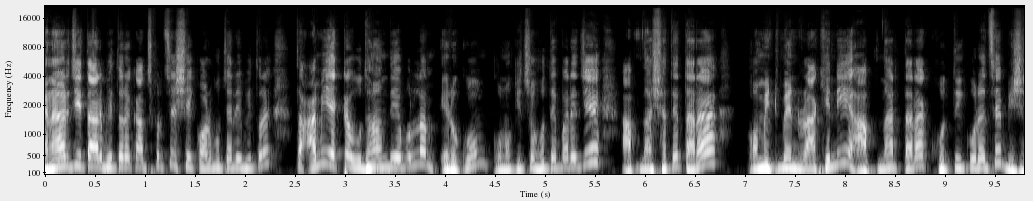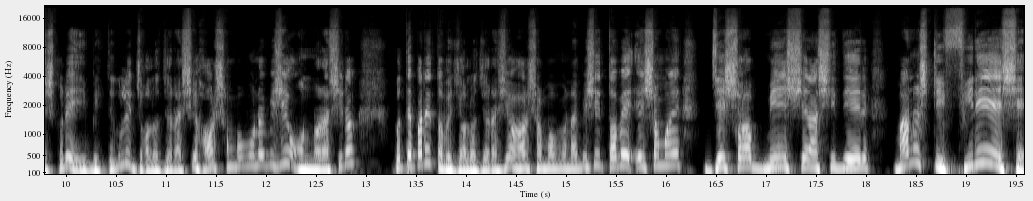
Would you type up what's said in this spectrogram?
এনার্জি তার ভিতরে কাজ করছে, সেই কর্মচারীর ভিতরে। তো আমি একটা উদাহরণ দিয়ে বললাম, এরকম কোনো কিছু হতে পারে যে আপনার সাথে তারা কমিটমেন্ট রাখেনি, আপনার তারা ক্ষতি করেছে, বিশেষ করে এই ব্যক্তিগুলি জলজ রাশি হওয়ার সম্ভাবনা বেশি, অন্য রাশিরও হতে পারে, তবে জলজ রাশি হওয়ার সম্ভাবনা বেশি। তবে এ সময় যেসব মেষ রাশিদের মানুষটি ফিরে এসে,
